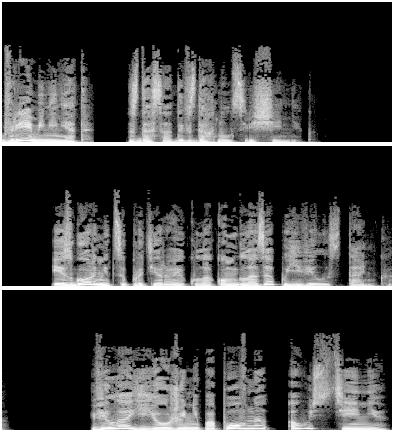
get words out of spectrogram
времени нет», с досадой вздохнул священник. Из горницы, протирая кулаком глаза, появилась Танька. Вела ее уже не Поповна, а Устинья,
